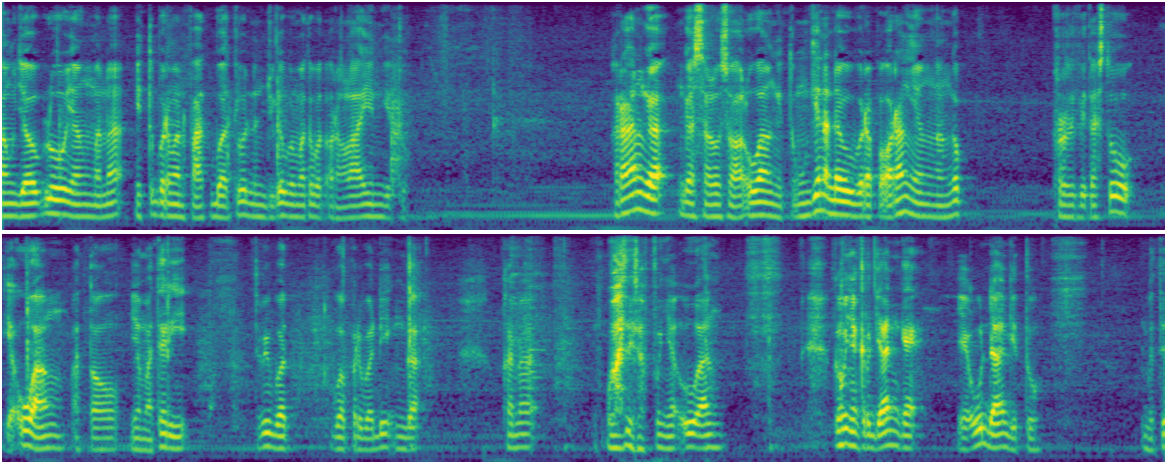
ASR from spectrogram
tanggung jawab lu yang mana itu bermanfaat buat lu dan juga bermanfaat buat orang lain gitu. Karena kan nggak nggak selalu soal uang gitu. Mungkin ada beberapa orang yang nganggap produktivitas tuh ya uang atau ya materi. Tapi buat gue pribadi enggak karena gue tidak punya uang. Gue punya kerjaan kayak ya udah gitu. Berarti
